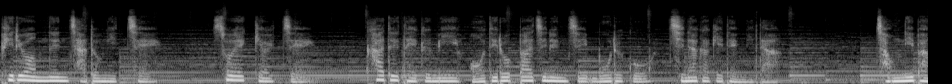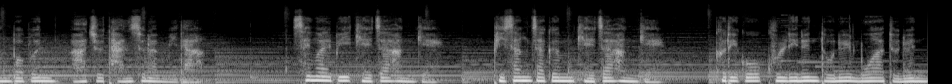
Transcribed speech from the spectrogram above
필요 없는 자동이체, 소액 결제, 카드 대금이 어디로 빠지는지 모르고 지나가게 됩니다. 정리 방법은 아주 단순합니다. 생활비 계좌 한 개, 비상자금 계좌 한 개, 그리고 굴리는 돈을 모아두는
